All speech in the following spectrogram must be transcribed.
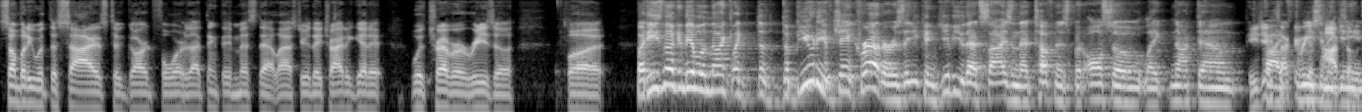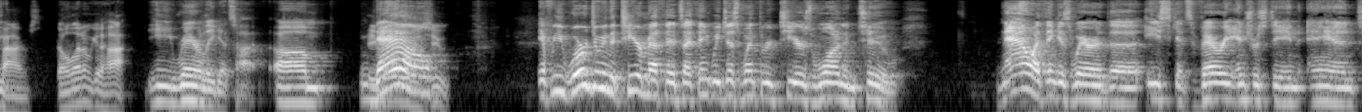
somebody with the size to guard forwards. I think they missed that last year. They tried to get it with Trevor Ariza, but But he's not going to be able to knock like the, the beauty of Jay Crowder is that you can give you that size and that toughness, but also like knock down PJ five Tucker threes in a game. sometimes. Don't let him get hot. He rarely gets hot. Um, He now, if we were doing the tier methods, I think we just went through tiers one and two. Now I think is where the East gets very interesting, and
